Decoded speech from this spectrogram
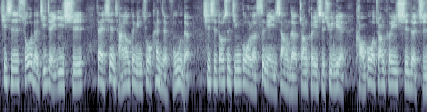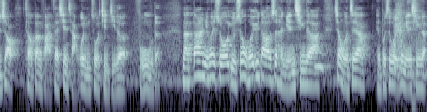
其实所有的急诊医师在现场要跟您做看诊服务的，其实都是经过了四年以上的专科医师训练，考过专科医师的执照，才有办法在现场为您做紧急的服务的。那当然你会说，有时候我会遇到的是很年轻的啊，像我这样，也不是我也不年轻了，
